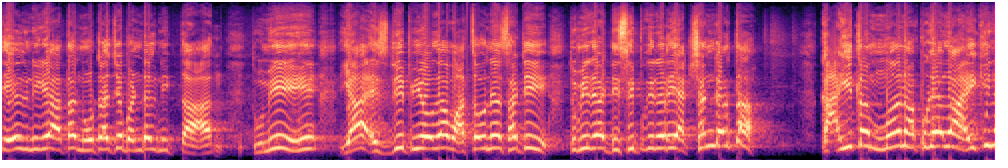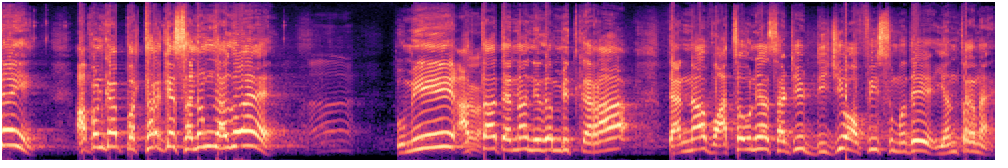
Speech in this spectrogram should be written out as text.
तेल निघे आता नोटाचे बंडल निघतात. तुम्ही या एस डी पी ओला वाचवण्यासाठी तुम्ही त्या डिसिप्लिनरी ऍक्शन करता? काही तर मन आपल्याला आहे की नाही? आपण काय पत्थर के सनम झालो आहे तुम्ही आता त्यांना निलंबित करा. त्यांना वाचवण्यासाठी डीजी जी ऑफिसमध्ये यंत्रणा आहे.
